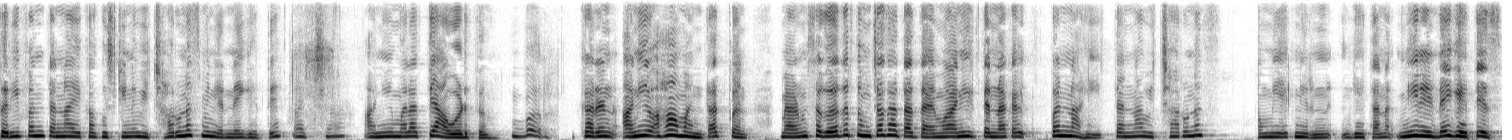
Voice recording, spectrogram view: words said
तरी पण त्यांना एका गोष्टीने विचारूनच मी निर्णय घेते. अच्छा. आणि मला ते आवडतं. बर. कारण आणि हा म्हणतात पण मॅडम सगळं तर तुमच्याच हातात आहे मग आणि त्यांना काय पण नाही. त्यांना विचारूनच मी एक निर्णय घेताना मी निर्णय घेतेच.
